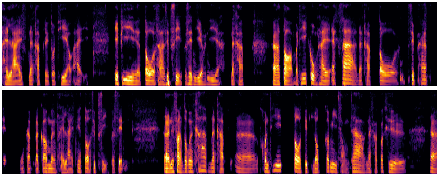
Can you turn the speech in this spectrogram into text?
Thai Life นะครับหรือตัว TLI APE เนี่ยโต 34% year on year นะครับต่อมาที่กรุงไทย AXA นะครับ โต 15% นะครับแล้วก็เมืองไทยไลฟ์เนี่ยโต 14%เอ่อในฝั่งตรงกันข้ามนะครับคนที่โตติดลบก็มี 2 เจ้านะครับ ก็คืออ่า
